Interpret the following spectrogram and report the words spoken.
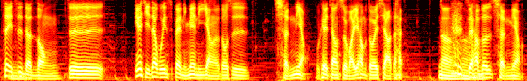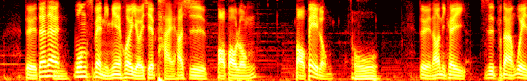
这次的龙，就是因为其实，在 Wingspan 里面你养的都是成鸟，我可以这样说吧，因为他们都会下蛋，那 所以它们都是成鸟。对，但在嗯。Wingspan 里面会有一些牌，它是宝宝龙、宝贝龙，哦，对，然后你可以就是不断喂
